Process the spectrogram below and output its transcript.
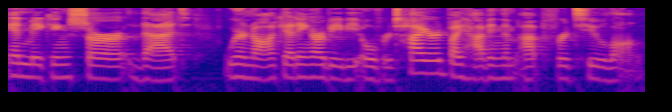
and making sure that we're not getting our baby overtired by having them up for too long.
